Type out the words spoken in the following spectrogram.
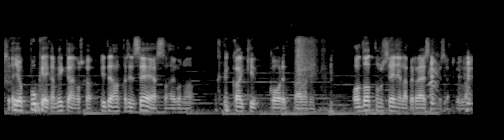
Se ei oo bugi eikä mikään, koska itse hakkasin CS aikoinaan kaikki koodit päällä, niin on tottunut seinien läpi räiskimiseen kyllä.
